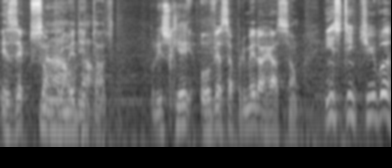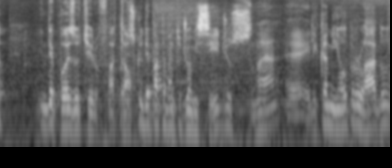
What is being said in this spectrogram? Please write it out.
execução não, premeditada. Não. Por isso que houve essa primeira reação instintiva e depois o tiro fatal. Por isso que o departamento de homicídios, né, é, ele caminhou para o lado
